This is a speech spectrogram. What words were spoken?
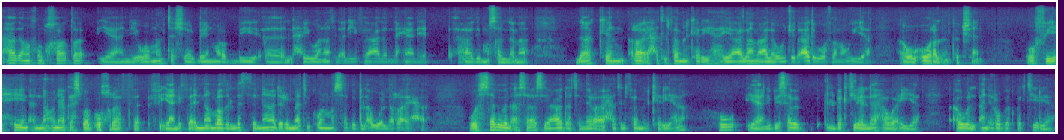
هذا مفهوم خاطئ يعني ومنتشر بين مربي آه، الحيوانات الأليفة على أنه يعني هذه مسلمة. لكن رائحة الفم الكريهة هي علامة على وجود عدوى فموية أو oral infection وفي حين أن هناك أسباب أخرى يعني فإن أمراض اللثة نادر ما تكون المسبب الأول للرائحة. والسبب الأساسي عادة لرائحة الفم الكريهة هو يعني بسبب البكتيريا اللاهوائية أو ال anaerobic bacteria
